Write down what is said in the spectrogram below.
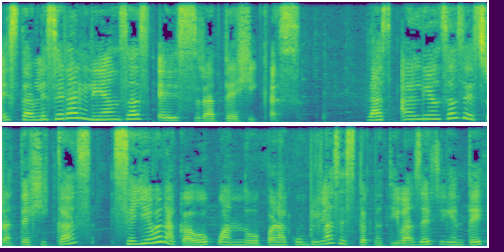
Establecer alianzas estratégicas. Las alianzas estratégicas se llevan a cabo cuando para cumplir las expectativas del cliente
